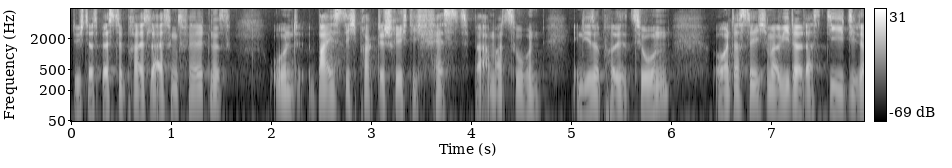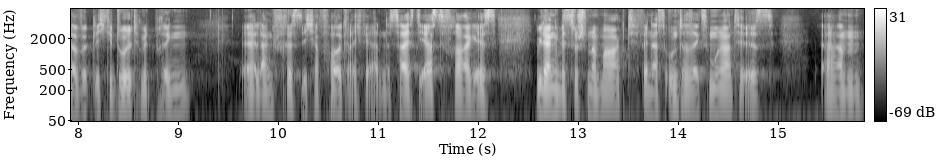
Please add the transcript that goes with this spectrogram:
durch das beste Preis-Leistungs-Verhältnis und beißt dich praktisch richtig fest bei Amazon in dieser Position. Und das sehe ich immer wieder, dass die, die da wirklich Geduld mitbringen, äh, langfristig erfolgreich werden. Das heißt, die erste Frage ist, wie lange bist du schon am Markt? Wenn das unter sechs Monate ist, ähm,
